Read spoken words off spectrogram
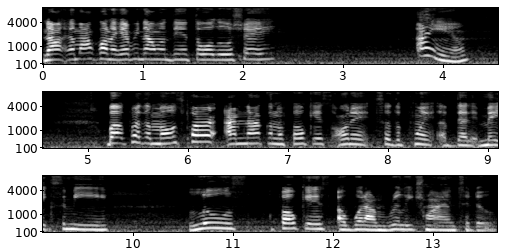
Now, am I gonna every now and then throw a little shade? I am. But for the most part, I'm not gonna focus on it to the point of that it makes me lose focus of what I'm really trying to do.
